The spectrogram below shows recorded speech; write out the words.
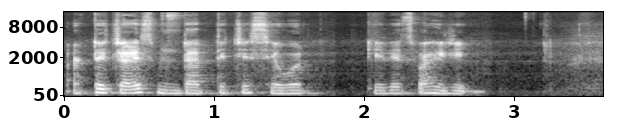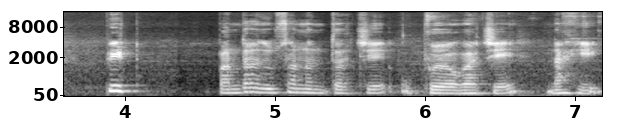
अठ्ठेचाळीस मिनिटात त्याचे सेवन केलेच पाहिजे. पीठ पंधरा दिवसानंतरचे उपयोगाचे नाही.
